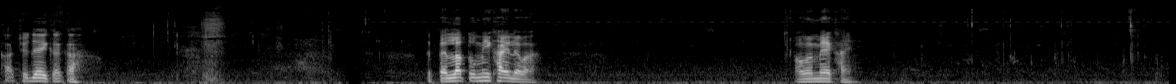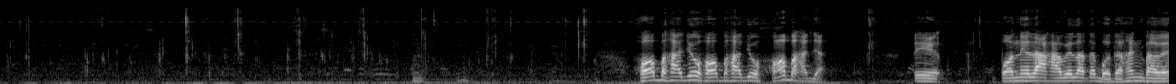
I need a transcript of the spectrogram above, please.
કાચો જાય કાકા તો પહેલા તું મી ખાઈ લેવા હવે મેં ખાઈ હોબ હાજો હોબ હાજો હોબ હાજા તે પનેલા હાવેલા તે બધા જ ભાવે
